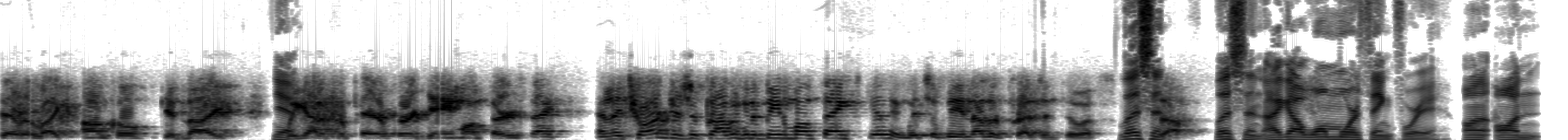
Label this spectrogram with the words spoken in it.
they were like, Uncle, good night. Yeah. We got to prepare for a game on Thursday. And the Chargers are probably going to beat them on Thanksgiving, which will be another present to us. Listen, So, listen. I got one more thing for you. On on,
